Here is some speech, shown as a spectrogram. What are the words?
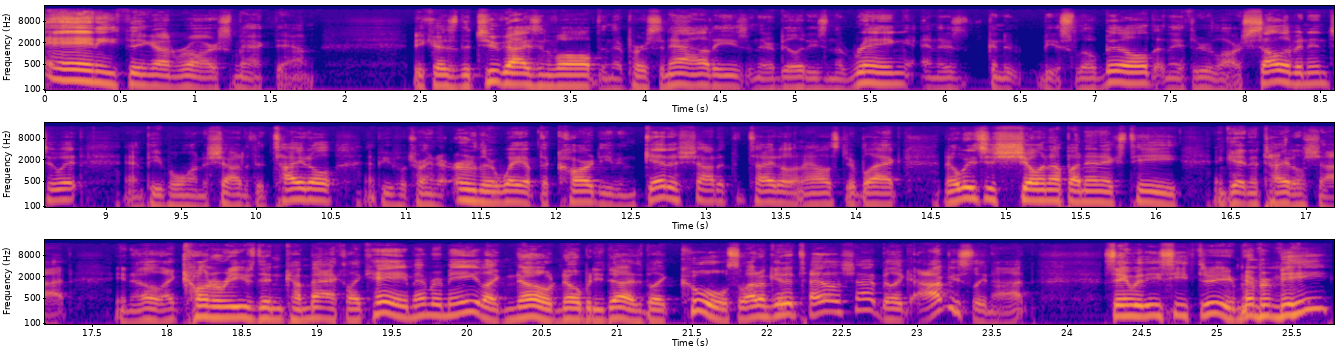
anything on Raw or SmackDown because the two guys involved and their personalities and their abilities in the ring, and there's going to be a slow build, and they threw Lars Sullivan into it, and people want a shot at the title, and people trying to earn their way up the card to even get a shot at the title, and Aleister Black. Nobody's just showing up on NXT and getting a title shot. You know, like Conor Reeves didn't come back like, hey, remember me? Like, no, nobody does. Be like, cool, so I don't get a title shot? Be like, obviously not. Same with EC3. Remember me?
